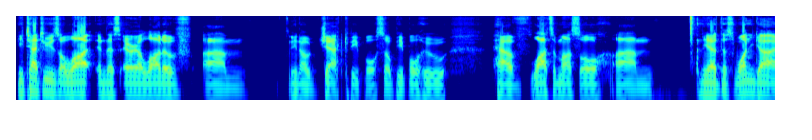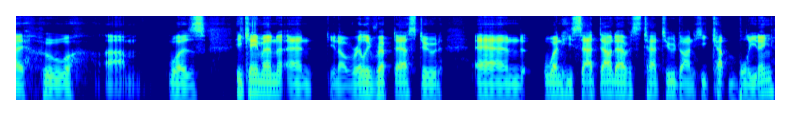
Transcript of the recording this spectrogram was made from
he tattoos a lot in this area, a lot of um, you know jacked people, so people who have lots of muscle. Um, and he had this one guy who um, was he came in and you know really ripped ass dude, and when he sat down to have his tattoo done, he kept bleeding,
